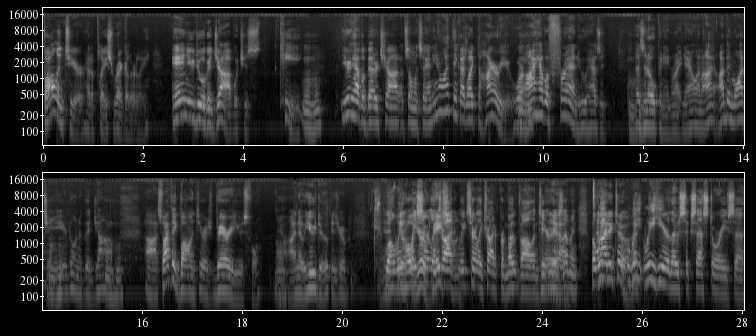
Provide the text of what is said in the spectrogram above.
volunteer at a place regularly and you do a good job, which is key, Mm-hmm. you have a better shot of someone saying, you know, I think I'd like to hire you, or Mm-hmm. I have a friend who has a has an opening right now, and I I've been watching Mm-hmm. you. You're doing a good job. Uh, so I think volunteer is very useful. Uh, I know you do because you're. Well, we, whole- we certainly try on- we certainly try to promote volunteerism, Yeah. and but And we I do too. We, we hear those success stories uh,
